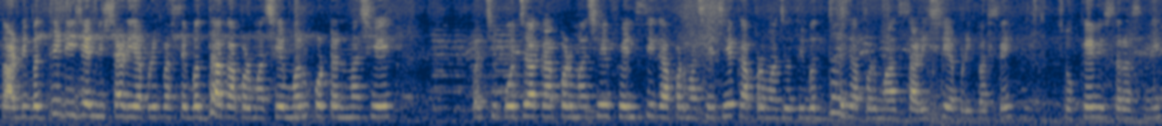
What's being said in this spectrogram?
તો આટલી બધી ડિઝાઇનની સાડી આપણી પાસે બધા કાપડમાં છે મલ કોટનમાં છે, પછી પોચા કાપડમાં છે, ફેન્સી કાપડમાં છે, જે કાપડમાં જોતી બધાય કાપડમાં સાડી છે આપણી પાસે. જો કેવી સરસની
